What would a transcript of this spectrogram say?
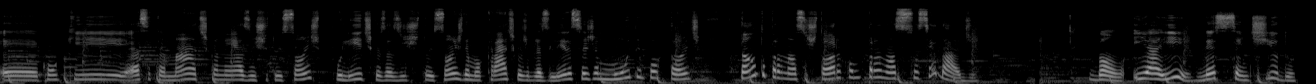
é, com que essa temática, né, as instituições políticas, as instituições democráticas brasileiras, seja muito importante tanto para a nossa história como para a nossa sociedade. Bom, e aí, nesse sentido,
